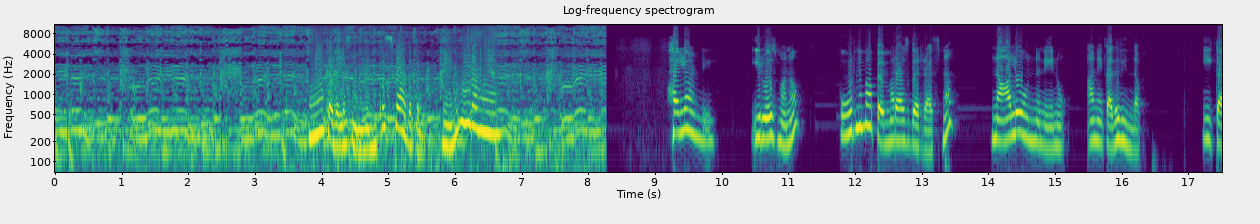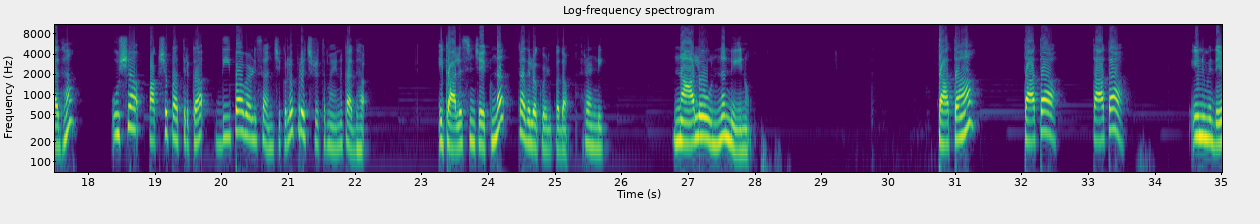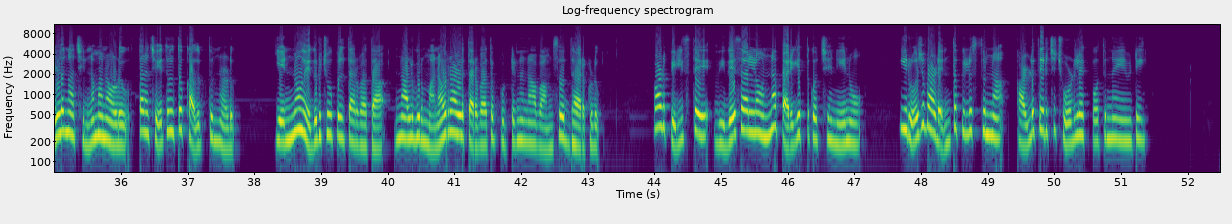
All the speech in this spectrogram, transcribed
మీ కథల సమయానికి స్వాగతం. నేను మీ రమ్య. హలో అండి. ఈరోజు మనం పూర్ణిమ పెమ్మరాజు గారు రాసిన నాలో ఉన్న నేను అనే కథ విందాం. ఈ కథ ఉష పక్షపత్రిక దీపావళి సంచికలో ప్రచురితమైన కథ. ఇక ఆలస్యం చేయకుండా కథలోకి వెళ్ళిపోదాం. రండి. నాలో ఉన్న నేను. తాత తాత తాత. ఎనిమిదేళ్ళ నా చిన్న మనవడు తన చేతులతో కదుపుతున్నాడు. ఎన్నో ఎదురుచూపుల తర్వాత నలుగురు మనవరాళ్ళ తర్వాత పుట్టిన నా వంశోద్ధారకుడు. వాడు పిలిస్తే విదేశాల్లో ఉన్న పరిగెత్తుకొచ్చే నేను. ఈరోజు వాడెంత పిలుస్తున్నా కళ్ళు తెరిచి చూడలేకపోతున్నా ఏమిటి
